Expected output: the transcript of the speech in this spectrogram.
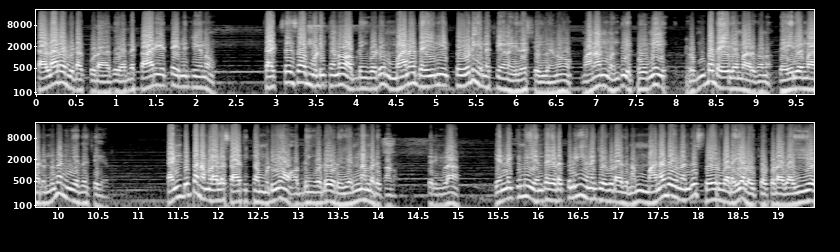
தளர விடக்கூடாது. அந்த காரியத்தை என்ன செய்யணும்? சக்சஸா முடிக்கணும் அப்படிங்கக்கூடிய மன தைரியத்தோடு என்ன செய்யணும்? இதை செய்யணும். மனம் வந்து எப்பவுமே ரொம்ப தைரியமா இருக்கணும். தைரியமா இருந்துதான் நீங்க இதை செய்யணும். கண்டிப்பா நம்மளால சாதிக்க முடியும் அப்படிங்கிற ஒரு எண்ணம் இருக்கணும். சரிங்களா? என்னைக்குமே எந்த இடத்துலயும் என்ன செய்யக்கூடாது? நம்ம மனதை வந்து சோர்வடைய வைக்கக்கூடாது. ஐயோ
